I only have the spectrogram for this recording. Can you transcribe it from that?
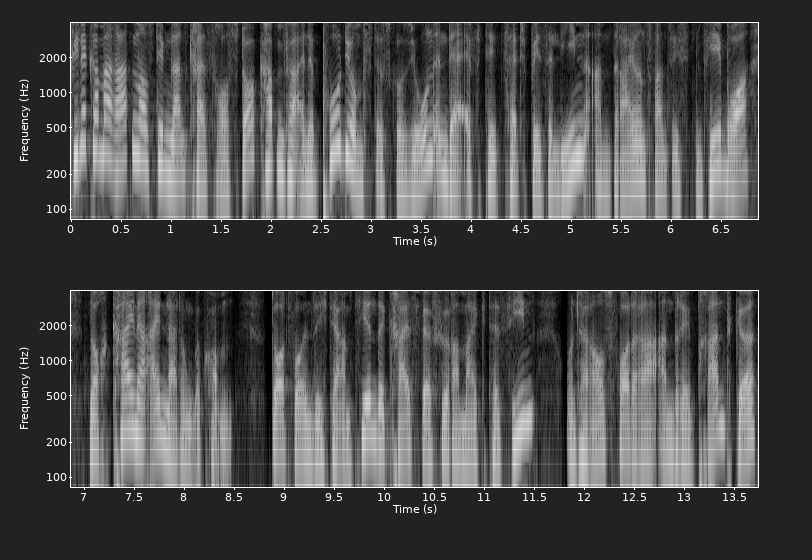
Viele Kameraden aus dem Landkreis Rostock haben für eine Podiumsdiskussion in der FTZ Beselin am 23. Februar noch keine Einladung bekommen. Dort wollen sich der amtierende Kreiswehrführer Mike Tessin und Herausforderer André Prantke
